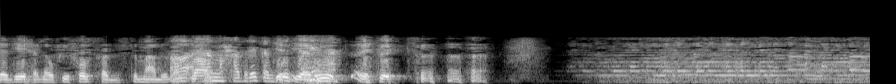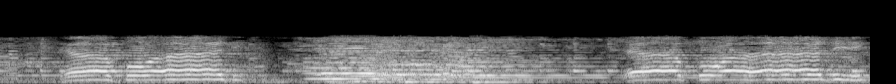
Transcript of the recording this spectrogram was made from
لديها لو في فرصة للاستماع آه للأطلال. اسمع حضرتك يا جزء منها ريت يا فؤادي. يا فؤادي.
